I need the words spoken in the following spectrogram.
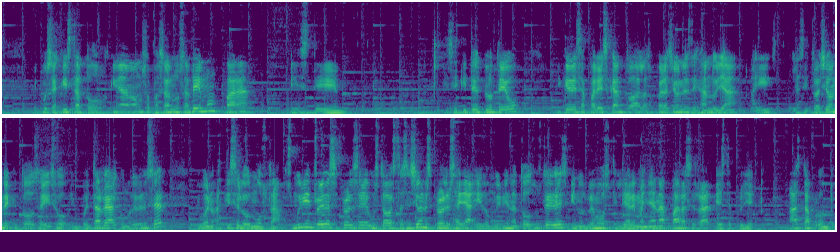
Y pues aquí está todo. Aquí nada vamos a pasarnos a demo para este que se quite el ploteo y que desaparezcan todas las operaciones dejando ya ahí la situación de que todo se hizo en cuenta real como debe de ser. Y bueno aquí se los mostramos. Muy bien traders espero les haya gustado esta sesión. Espero les haya ido muy bien a todos ustedes y nos vemos el día de mañana para cerrar este proyecto. Hasta pronto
